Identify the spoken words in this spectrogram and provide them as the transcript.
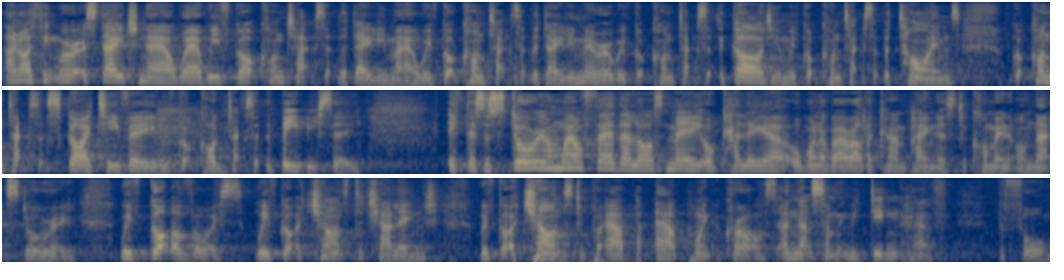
And I think we're at a stage now where we've got contacts at the Daily Mail, we've got contacts at the Daily Mirror, we've got contacts at the Guardian, we've got contacts at the Times, we've got contacts at Sky TV, we've got contacts at the BBC. If there's a story on welfare, they'll ask me or Kaliya or one of our other campaigners to comment on that story. We've got a voice, we've got a chance to challenge, we've got a chance to put our, our point across, and that's something we didn't have before.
